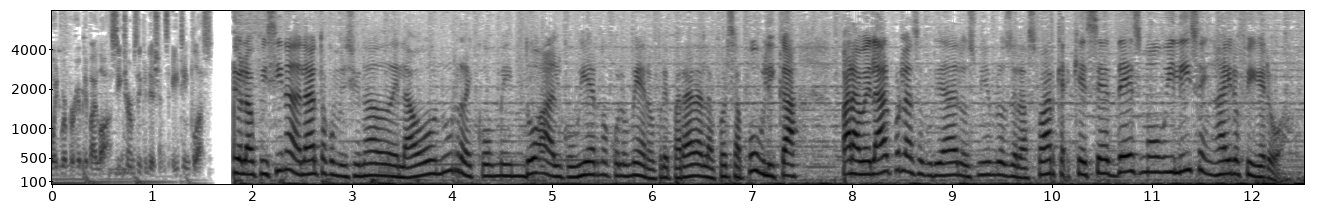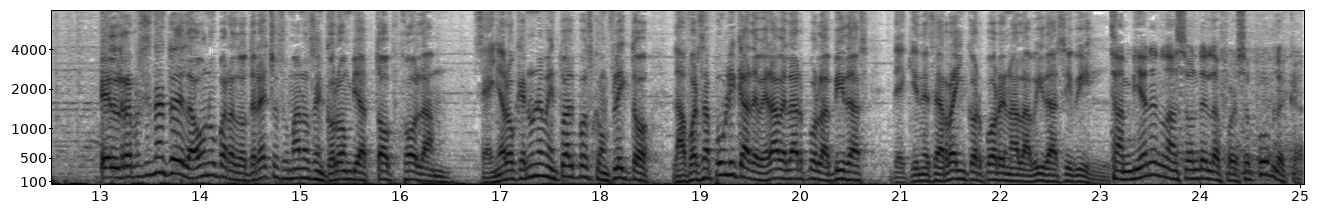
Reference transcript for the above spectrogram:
Void were prohibited by law. See terms and conditions. 18 plus. La oficina del alto comisionado de la ONU recomendó al gobierno colombiano preparar a la fuerza pública para velar por la seguridad de los miembros de las FARC que se desmovilicen Jairo Figueroa. El representante de la ONU para los Derechos Humanos en Colombia, Top Holland, señaló que en un eventual posconflicto, la fuerza pública deberá velar por las vidas de quienes se reincorporen a la vida civil. También en la zona de la fuerza pública.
